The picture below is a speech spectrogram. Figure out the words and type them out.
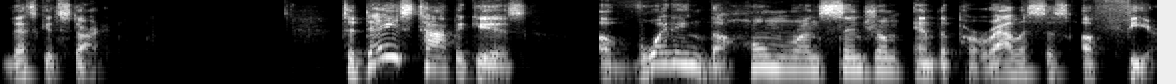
let's get started. Today's topic is avoiding the home run syndrome and the paralysis of fear.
